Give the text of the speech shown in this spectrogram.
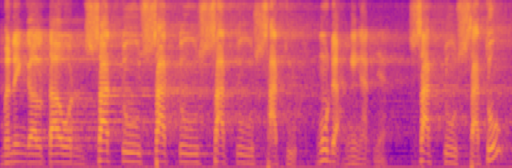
meninggal tahun 1111 mudah ngingatnya 1111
